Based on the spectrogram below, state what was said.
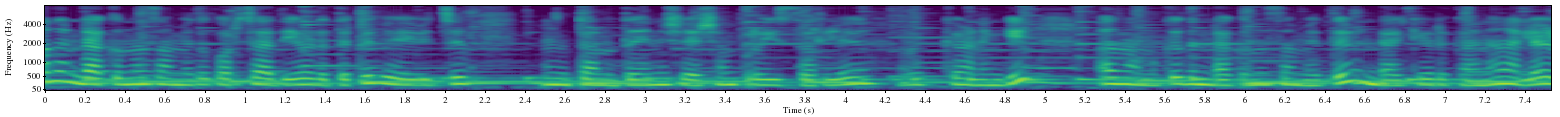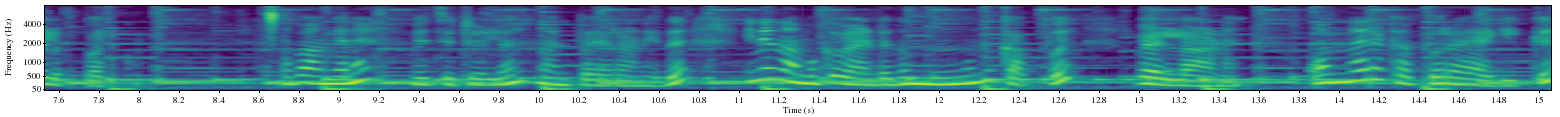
അതുണ്ടാക്കുന്ന സമയത്ത് കുറച്ച് അധികം എടുത്തിട്ട് വേവിച്ച് തണുത്തതിന് ശേഷം ഫ്രീസറിൽ വെക്കുകയാണെങ്കിൽ അത് നമുക്ക് ഇത് ഉണ്ടാക്കുന്ന സമയത്ത് ഉണ്ടാക്കിയെടുക്കാൻ നല്ല എളുപ്പമായിരിക്കും. അപ്പോൾ അങ്ങനെ വെച്ചിട്ടുള്ള വൻപയറാണിത് ഇനി നമുക്ക് വേണ്ടത് മൂന്ന് കപ്പ് വെള്ളമാണ് ഒന്നര കപ്പ് റാഗിക്ക്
